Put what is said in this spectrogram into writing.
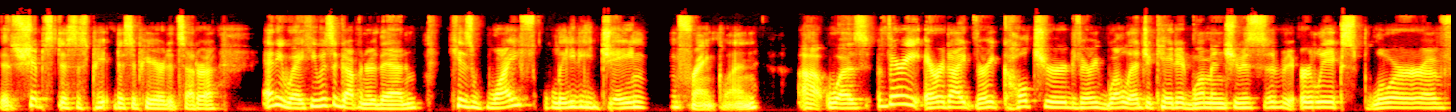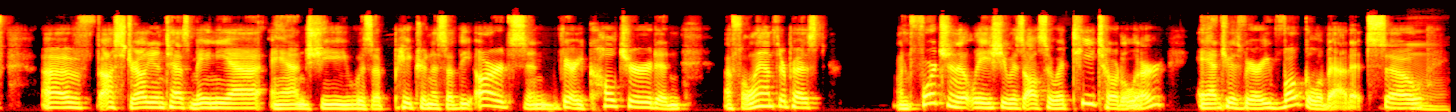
the ships disappeared, et cetera. Anyway, he was a governor then. His wife, Lady Jane Franklin, uh, was a very erudite, very cultured, very well educated woman. She was an early explorer of of Australia and Tasmania, and she was a patroness of the arts and very cultured and a philanthropist. Unfortunately, she was also a teetotaler and she was very vocal about it. So mm.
